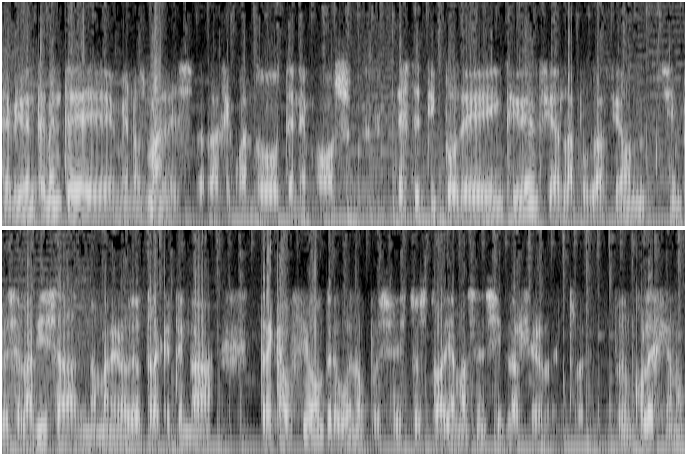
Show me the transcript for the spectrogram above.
Evidentemente, menos mal. Es verdad que cuando tenemos este tipo de incidencias, la población siempre se la avisa de una manera o de otra que tenga precaución, pero bueno, pues esto es todavía más sensible ser dentro de un colegio, ¿no?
